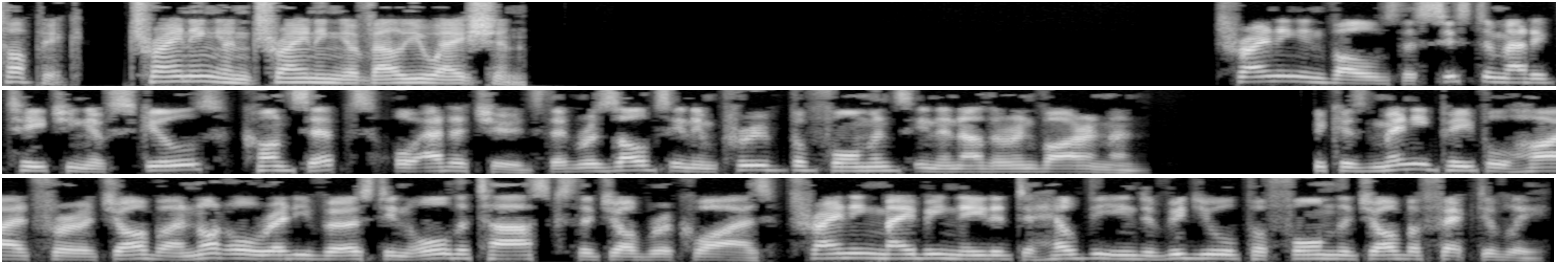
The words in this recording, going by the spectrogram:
Topic: Training and training evaluation. Training involves the systematic teaching of skills, concepts, or attitudes that results in improved performance in another environment. Because many people hired for a job are not already versed in all the tasks the job requires, training may be needed to help the individual perform the job effectively.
